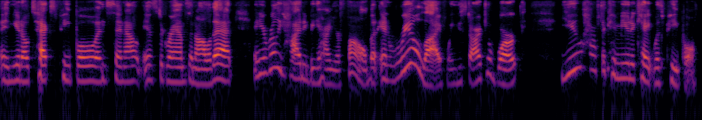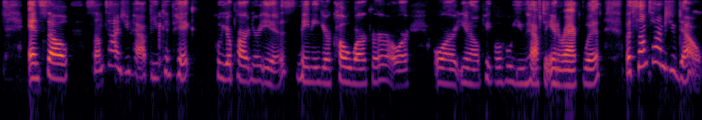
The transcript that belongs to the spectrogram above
and you know text people and send out instagrams and all of that. And you're really hiding behind your phone. But in real life when you start to work you have to communicate with people. And so sometimes you have you can pick who your partner is meaning your coworker or or you know people who you have to interact with but sometimes you don't.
